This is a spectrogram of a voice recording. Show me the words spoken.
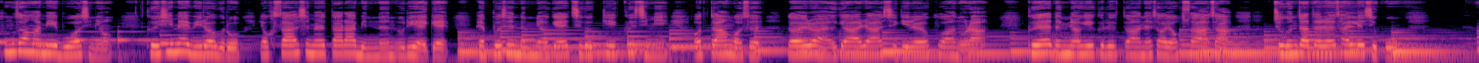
풍성함이 무엇이며 그 힘의 위력으로 역사하심을 따라 믿는 우리에게 베푸신 능력의 지극히 크심이 어떠한 것을 너희로 알게 하려 하시기를 구하노라. 그의 능력이 그리스도 안에서 역사하사 죽은 자들을 살리시고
